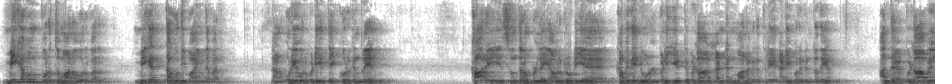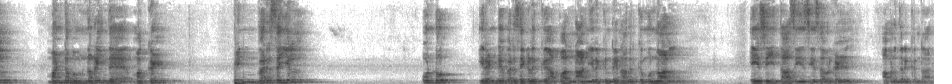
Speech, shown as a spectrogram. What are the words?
மிகவும் பொருத்தமான ஒருவர் மிக தகுதி வாய்ந்தவர். நான் ஒரே ஒரு விடயத்தை கூறுகின்றேன். காரை சுந்தரம் பிள்ளை அவர்களுடைய கவிதை நூல் வெளியீட்டு விழா லண்டன் மாநகரத்திலே நடைபெறுகின்றது. அந்த விழாவில் மண்டபம் நிறைந்த மக்கள் பின் வரிசையில் ஒன்று இரண்டு வரிசைகளுக்கு அப்பால் நான் இருக்கின்றேன். அதற்கு முன்னால் ஏசி தாசி ஏசிஎஸ் அவர்கள் அமர்ந்திருக்கின்றார்.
